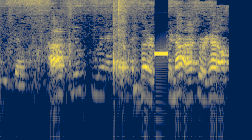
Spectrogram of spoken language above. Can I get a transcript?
Jesus. Huh? Rebuke you in the name You of better not. That's where I got. I'll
